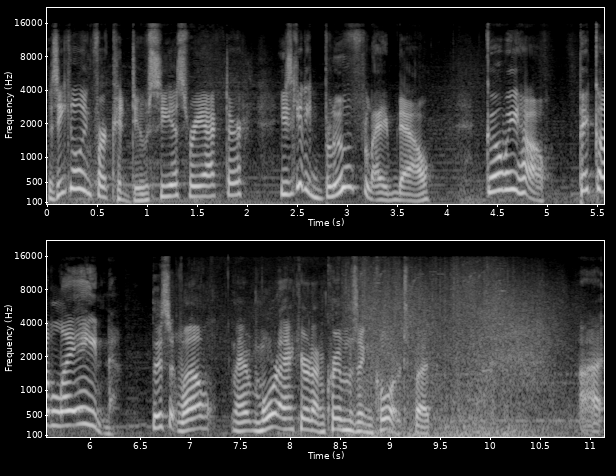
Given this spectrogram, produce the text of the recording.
Is he going for Caduceus Reactor? He's getting Blue Flame now. Gumiho, pick a lane. This, well, uh, more accurate on Crimson Court, but... I,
